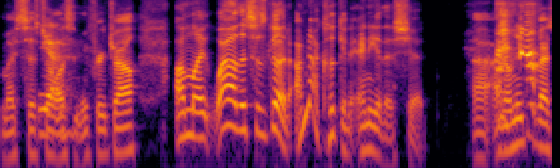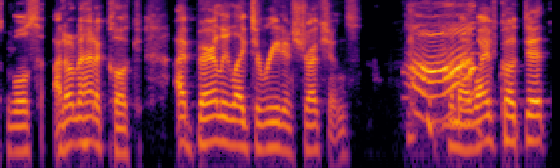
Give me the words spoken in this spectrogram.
My sister Yeah. sent me a free trial. I'm like, wow, this is good. I'm not cooking any of this shit. Uh, I don't eat vegetables. I don't know how to cook. I barely like to read instructions. So my wife cooked it.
